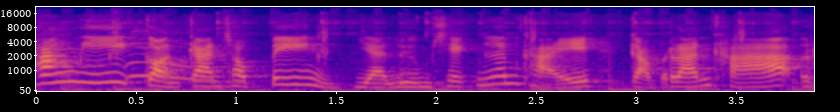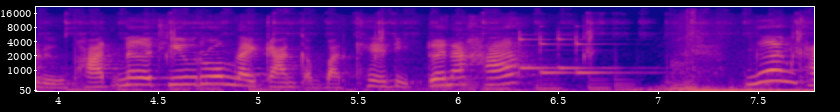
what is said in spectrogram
ทั้งนี้ก่อนการช้อปปิ้ง อย่าลืมเช็คเงื่อนไขกับร้านค้า หรือพาร์ทเนอร์ที่ร่วมรายการกับบัตรเครดิตด้วยนะคะเงื่อนไข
